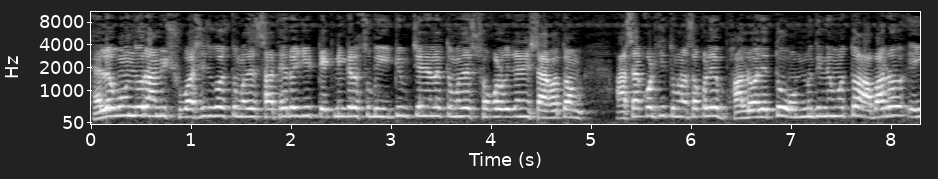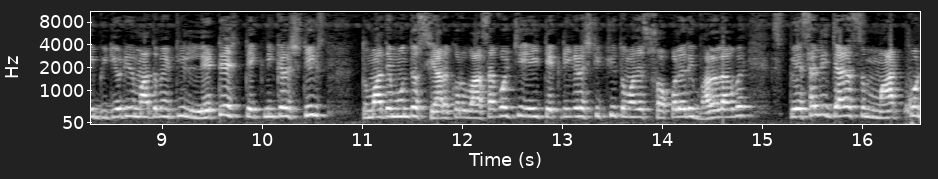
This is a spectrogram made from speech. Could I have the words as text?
হ্যালো বন্ধুরা, আমি সুভাষিস ঘোষ তোমাদের সাথে রয়েছি টেকনিক্যাল শুভ ইউটিউব চ্যানেলে তোমাদের সকলকে জানাই স্বাগতম। আশা করছি তোমরা সকলে ভালো আছে। তো অন্য দিনের মতো আবারও এই ভিডিওটির মাধ্যমে একটি লেটেস্ট টেকনিক্যাল স্টিক্স তোমাদের মধ্যে শেয়ার করব। আশা করছি এই টেকনিক্যাল স্টিক্সটি তোমাদের সকলেরই ভালো লাগবে স্পেশালি যারা স্মার্টফোন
